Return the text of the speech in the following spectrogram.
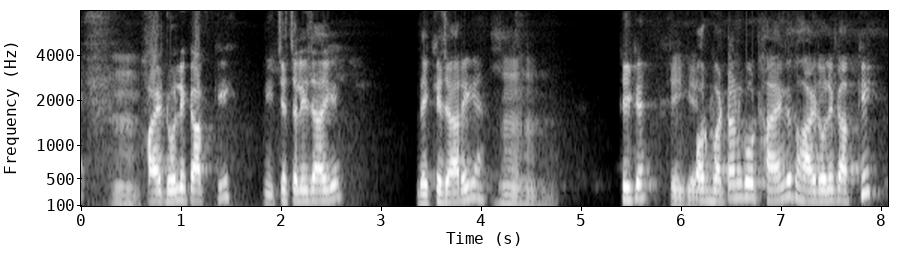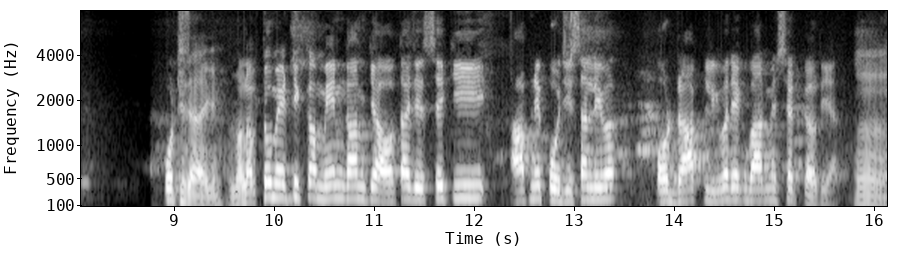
हाइड्रोलिक हम्म। आपकी नीचे चली जाएगी। देखे जा रही है? हम्म, ठीक है? ठीक है। और बटन को उठाएँगे तो हाइड्रोलिक आपकी उठ जाएगी। मतलब ऑटोमेटिक का मेन काम क्या होता है? जैसे कि आपने पोजीशन लीवर और ड्राफ्ट लीवर एक बार में सेट कर दिया।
